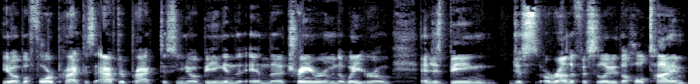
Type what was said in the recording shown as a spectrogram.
you know, before practice, after practice, you know, being in the in the training room, in the weight room, and just being just around the facility the whole time,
